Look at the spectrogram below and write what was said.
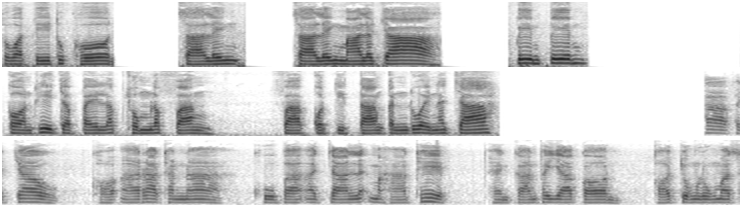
สวัสดีทุกคนซาเล้งซาเล้งมาแล้วจ้า ปีมปีมก่อนที่จะไปรับชมรับฟัง ฝากกดติดตามกันด้วยนะจ๊ะข้าพระเจ้าขออาราธนาครูบาอาจารย์และมหาเทพ แห่งการพยากรณ์ ขอจงลงมาส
